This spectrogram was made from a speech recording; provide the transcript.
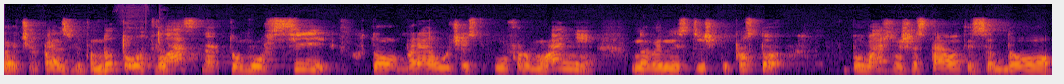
Е, черпає звідти. Ну то от власне тому всі, хто бере участь у формуванні новинної стіжки, просто поважніше ставитися до е,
